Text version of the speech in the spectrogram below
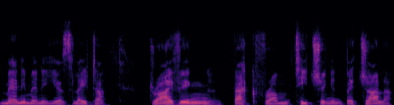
many, many years later, driving back from teaching in Beit Jala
